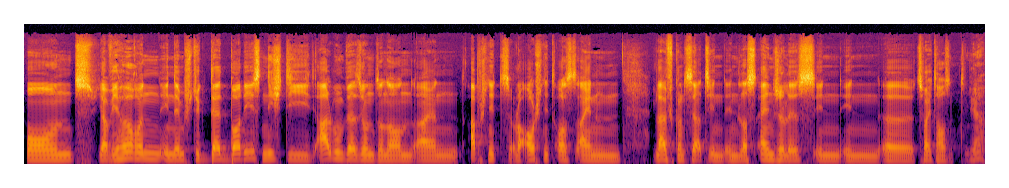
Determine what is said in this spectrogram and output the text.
Und ja, wir hören in dem Stück Dead Bodies nicht die Albumversion, sondern einen Abschnitt oder Ausschnitt aus einem Live-Konzert in, in Los Angeles in, in äh, 2000. Ja.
